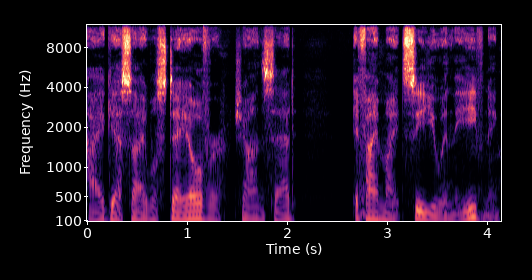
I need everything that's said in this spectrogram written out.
I guess I will stay over, John said, if I might see you in the evening.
